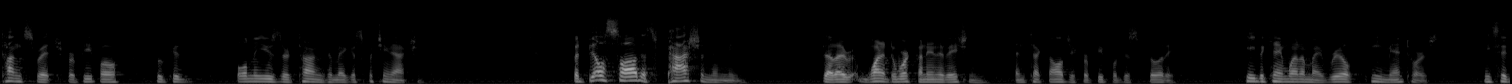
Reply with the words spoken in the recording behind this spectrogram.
tongue switch for people who could only use their tongue to make a switching action. But Bill saw this passion in me that I wanted to work on innovation and technology for people with disability. He became one of my real key mentors. He said,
